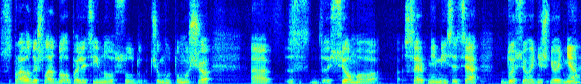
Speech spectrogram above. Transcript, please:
Справа дійшла до апеляційного суду. Чому? Тому що е, з 7 серпня місяця до сьогоднішнього дня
